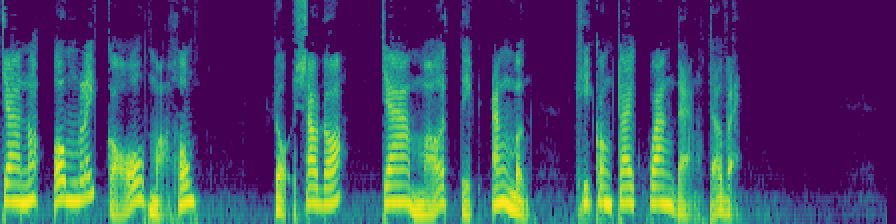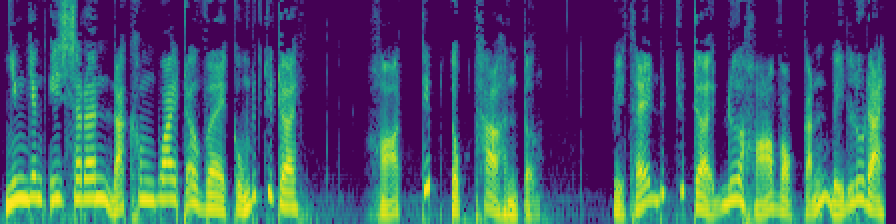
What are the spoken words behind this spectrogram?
cha nó ôm lấy cổ mà hôn. Rồi sau đó, cha mở tiệc ăn mừng khi con trai quan đàn trở về. Nhưng dân Israel đã không quay trở về cùng Đức Chúa Trời. Họ tiếp tục thờ hình tượng. Vì thế Đức Chúa Trời đưa họ vào cảnh bị lưu đày.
